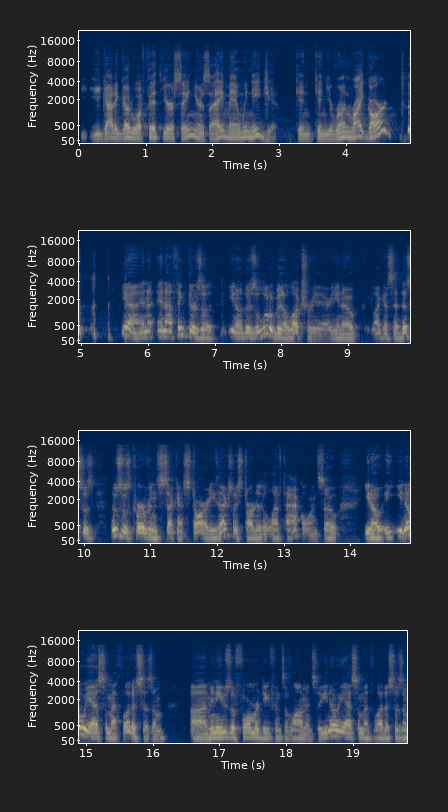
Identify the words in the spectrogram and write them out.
you got to go to a fifth year senior and say hey man we need you. Can can you run right guard Yeah, and and I think there's a you know there's a little bit of luxury there. You know, like I said, this was this was Kirven's second start. He's actually started at left tackle, and so you know he- you know he has some athleticism. I mean, he was a former defensive lineman, so you know he has some athleticism.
